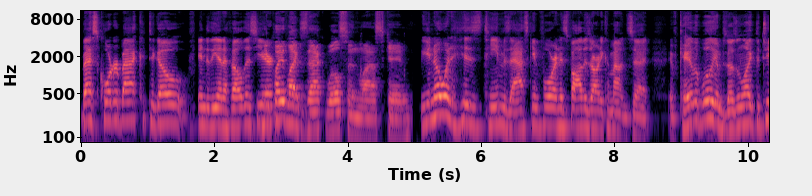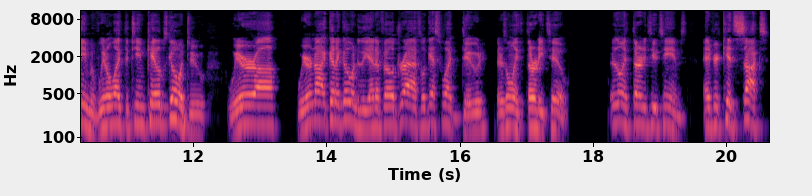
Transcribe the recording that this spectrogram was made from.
best quarterback to go into the NFL this year. He played like Zach Wilson last game. You know what his team is asking for, and his father's already come out and said, if Caleb Williams doesn't like the team, if we don't like the team Caleb's going to, we're uh we're not gonna go into the NFL draft. Well, guess what, dude? There's only 32. There's only 32 teams, and if your kid sucks,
